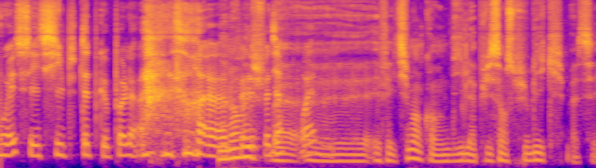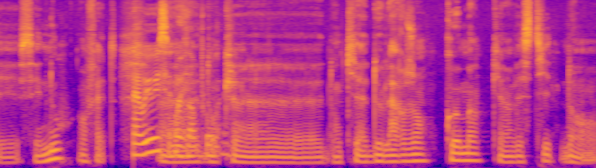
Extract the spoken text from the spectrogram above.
Oui, si, si, peut-être que Paul a- Non, non, peut, je- dire. bah, ouais. euh, effectivement, quand on dit la puissance publique, bah, c'est nous, en fait. Ah oui, oui, c'est Euh, nos impôts. donc, ouais. euh, donc il y a de l'argent commun qui investit dans,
